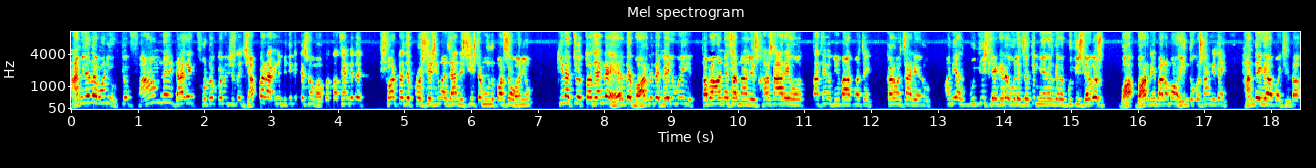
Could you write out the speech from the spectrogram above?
हामीले त भन्यौँ त्यो फार्म नै डाइरेक्ट फोटोकपी जस्तो झ्याप्पै राख्ने बित्तिकै त्यसमा भएको तथ्याङ्क चाहिँ सर्ट चाहिँ प्रोसेसिङमा जाने सिस्टम हुनुपर्छ भन्यौँ। किन त्यो तथ्याङ्क हेर्दै भर्ने त फेरि उही तपाईँ अन्यथा नलियोस् खस आरे हो। तथ्याङ्क विभागमा चाहिँ कर्मचारीहरू अनि बुद्धिस्ट लेखेर उसले जति मिहिनेत गरेर बुद्धिस्ट लेखोस् भर्ने बेलामा हिन्दूको सङ्ख्या चाहिँ हान्दै गएपछि त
